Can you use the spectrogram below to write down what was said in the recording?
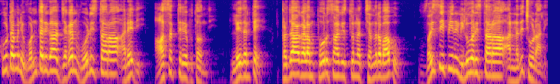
కూటమిని ఒంటరిగా జగన్ ఓడిస్తారా అనేది ఆసక్తి రేపుతోంది. లేదంటే ప్రజాగళం పోరు సాగిస్తున్న చంద్రబాబు వైసీపీని నిలువరిస్తారా అన్నది చూడాలి.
